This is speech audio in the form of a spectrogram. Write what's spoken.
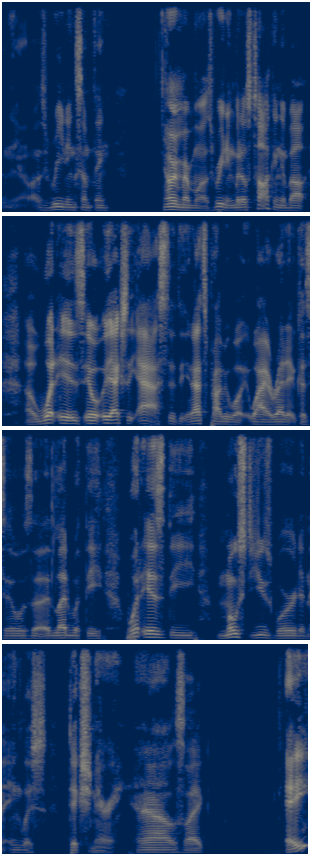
you know I was reading something. I don't remember what I was reading, but it was talking about uh, what is. It, it, actually asked, that's probably what, why I read it because it was uh, it led with the what is the most used word in the English dictionary, and I was like, a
